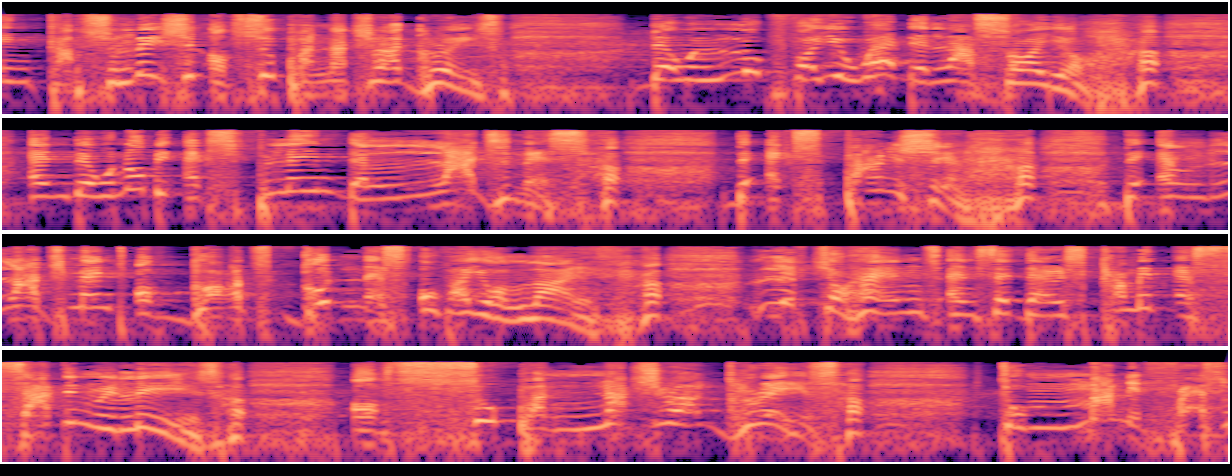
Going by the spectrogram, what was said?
encapsulation of supernatural grace they will look for you where they last saw you and they will not be explained the largeness the expansion the enlargement of god's goodness over your life lift your hands and say there is coming a sudden release of supernatural grace to manifest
